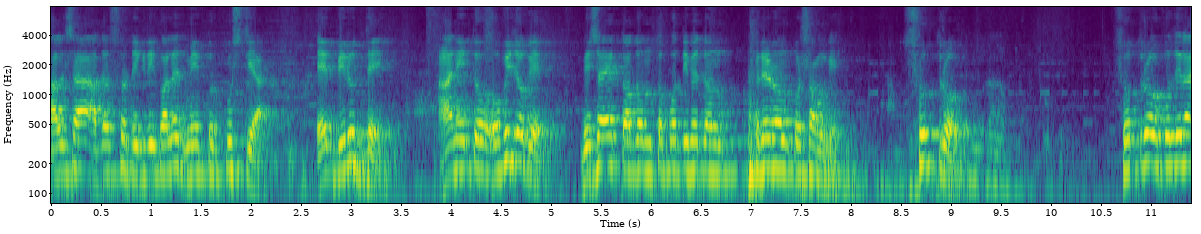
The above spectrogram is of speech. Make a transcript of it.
হালসা আদর্শ ডিগ্রি কলেজ, মিরপুর, কুষ্টিয়া। এর বিরুদ্ধে আনিত অভিযোগের বিষয়ে তদন্ত প্রতিবেদন প্রেরণ প্রসঙ্গে। সূত্র। সূত্র উপজেলা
